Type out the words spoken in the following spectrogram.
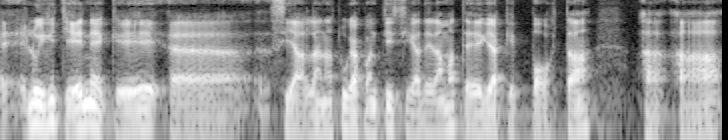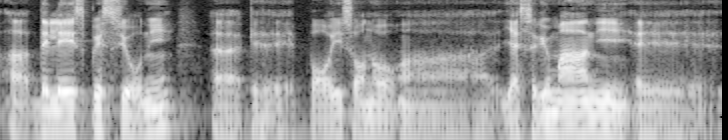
Eh, lui ritiene che uh, sia la natura quantistica della materia che porta uh, a, a, delle espressioni che poi sono gli esseri umani e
